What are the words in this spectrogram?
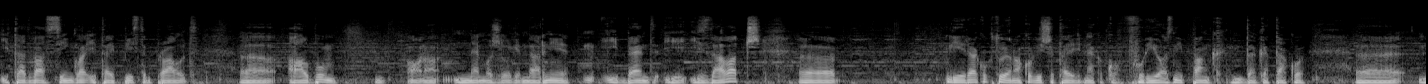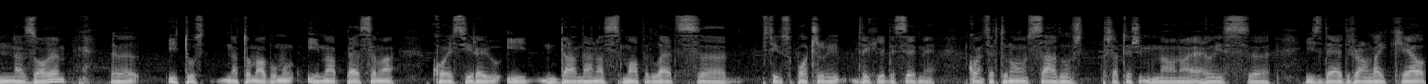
i ta dva singla i taj Peace and Proud uh, album ono ne može legendarnije i band i izdavač uh, i rekao tu je onako više taj nekako furiozni punk da ga tako uh, nazovem uh, i tu na tom albumu ima pesama koje sviraju i dan danas Moped Lads uh, s tim su počeli 2007. koncert u Novom Sadu šta to još ima ono Alice uh, is Dead, Run Like Hell uh,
